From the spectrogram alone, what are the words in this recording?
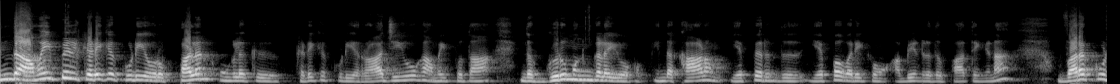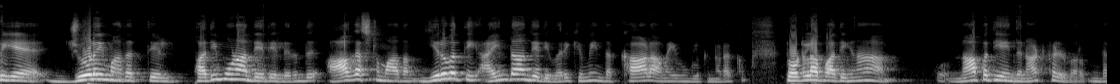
இந்த அமைப்பில் கிடைக்கக்கூடிய ஒரு பலன் உங்களுக்கு கிடைக்கக்கூடிய ராஜயோக அமைப்பு தான் இந்த குருமங்கள யோகம். இந்த காலம் எப்போ இருந்து எப்போ வரைக்கும் அப்படின்றது பார்த்தீங்கன்னா வரக்கூடிய ஜூலை மாதத்தில் பதிமூணாம் தேதியிலிருந்து ஆகஸ்ட் மாதம் இருபத்தி ஐந்தாம் தேதி வரைக்குமே இந்த கால அமைவு உங்களுக்கு நடக்கும். டோட்டலாக பார்த்தீங்கன்னா நாற்பத்தி ஐந்து நாட்கள் வரும் இந்த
